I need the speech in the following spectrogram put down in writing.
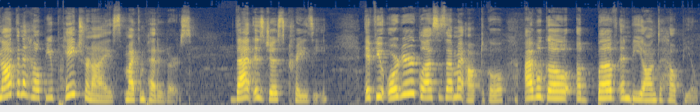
not going to help you patronize my competitors. That is just crazy. If you order your glasses at my optical, I will go above and beyond to help you.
